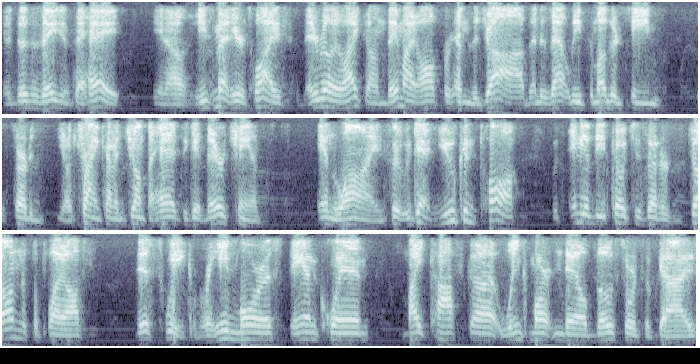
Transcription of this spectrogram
Does his agent say, hey, you know, he's met here twice. They really like him. They might offer him the job. And does that lead some other teams started, you know, try and kind of jump ahead to get their chance in line. So again, you can talk with any of these coaches that are done with the playoffs this week. Raheem Morris, Dan Quinn, Mike Kafka, Wink Martindale, those sorts of guys.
